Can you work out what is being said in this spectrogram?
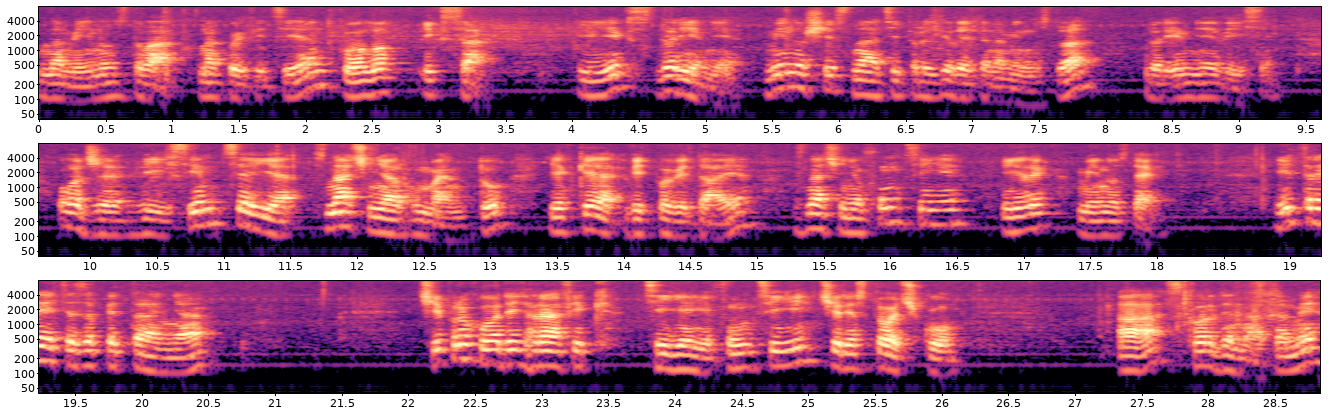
на мінус 2 на коефіцієнт коло х. І х дорівнює мінус 16 розділити на мінус 2 дорівнює 8. Отже, 8 це є значення аргументу, яке відповідає значенню функції y мінус 9. І третє запитання. Чи проходить графік цієї функції через точку А з координатами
